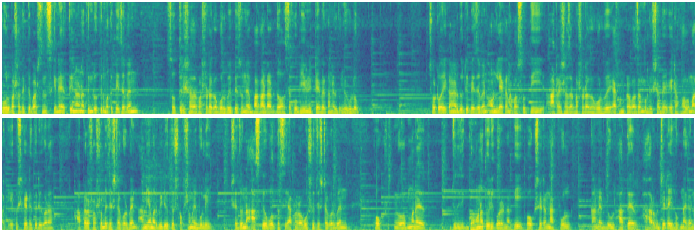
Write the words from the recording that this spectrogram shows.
গোল বাসা দেখতে পাচ্ছেন স্ক্রিনে, তিন আনা তিন রত্তির মধ্যে পেয়ে যাবেন ছত্রিশ হাজার পাঁচশো টাকা পড়বে, পেছনে বাঁকা ডাট দেওয়া আছে, খুব ইউনিক টাইপের কানের দুলেগুলো। ছোট এই কানের দুটি পেয়ে যাবেন অনলি একানা পাঁচশোতি আঠাশ হাজার পাঁচশো টাকা পড়বে এখনকার বাজার মূল্য হিসাবে। এটা হলমার্ক একুশ কেটে তৈরি করা। আপনারা সবসময় চেষ্টা করবেন, আমি আমার ভিডিওতে সবসময় বলি, সেজন্য আজকেও বলতেছি, আপনারা অবশ্যই চেষ্টা করবেন, হোক মানে যদি গহনা তৈরি করেন আর কি, হোক সেটা নাকফুল, কানের দুল, হাতের হার যেটাই হোক না কেন,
